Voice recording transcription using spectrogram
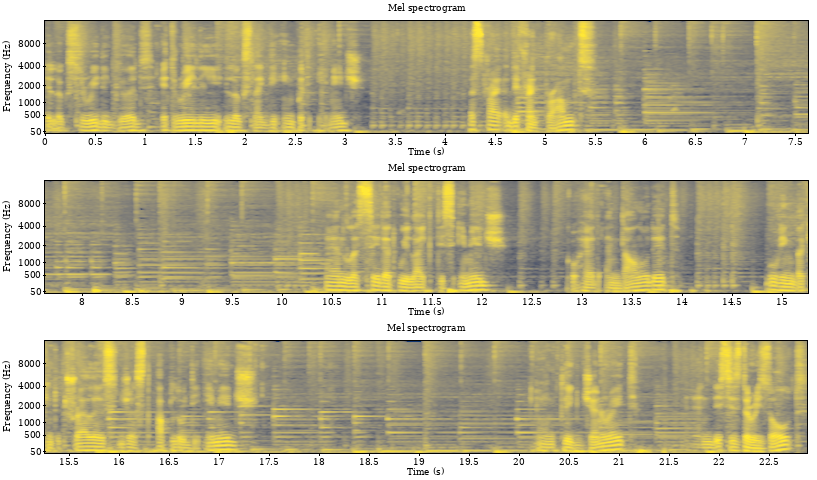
It looks really good, it really looks like the input image. Let's try a different prompt. And let's say that we like this image. Go ahead and download it. Moving back into Trellis just upload the image. And click generate. And this is the result.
